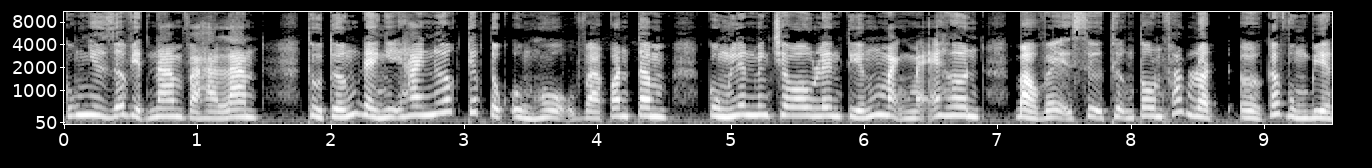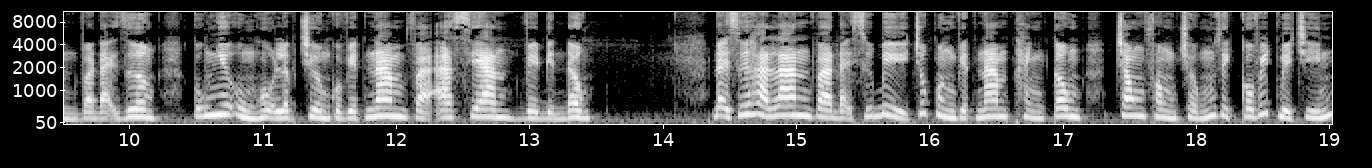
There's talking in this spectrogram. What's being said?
cũng như giữa Việt Nam và Hà Lan, Thủ tướng đề nghị hai nước tiếp tục ủng hộ và quan tâm cùng Liên minh châu Âu lên tiếng mạnh mẽ hơn bảo vệ sự thượng tôn pháp luật ở các vùng biển và đại dương cũng như ủng hộ lập trường của Việt Nam và ASEAN về Biển Đông. Đại sứ Hà Lan và Đại sứ Bỉ chúc mừng Việt Nam thành công trong phòng chống dịch COVID-19,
